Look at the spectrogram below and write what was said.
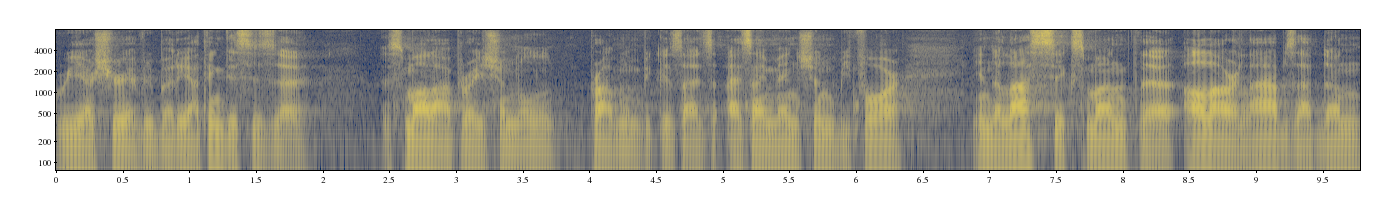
reassure everybody, I think this is a, a small operational problem because, as, as I mentioned before, in the last six months, uh, all our labs have done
